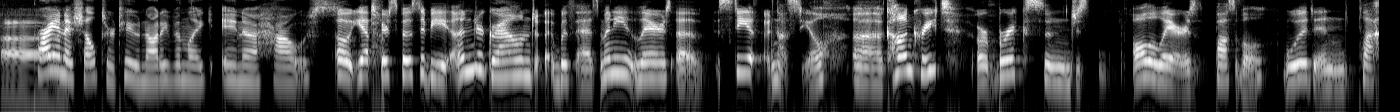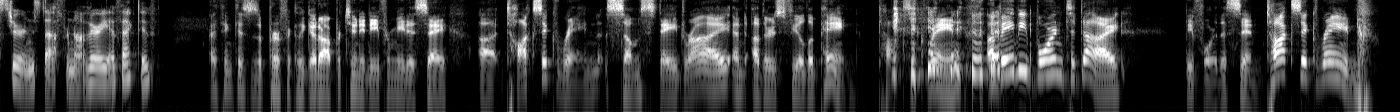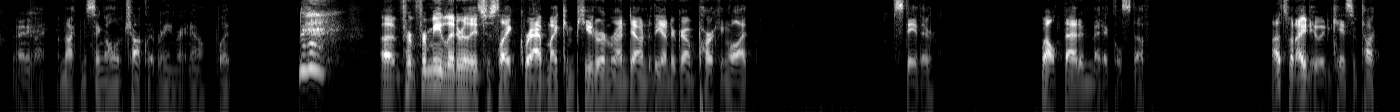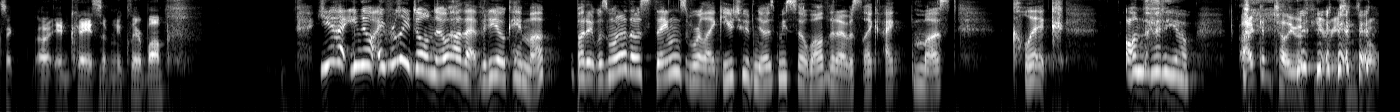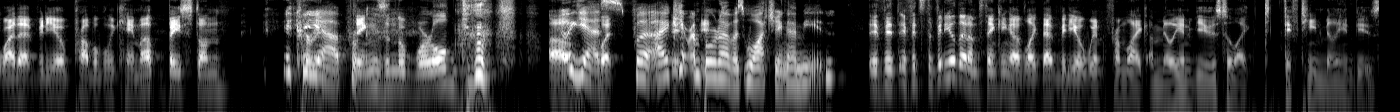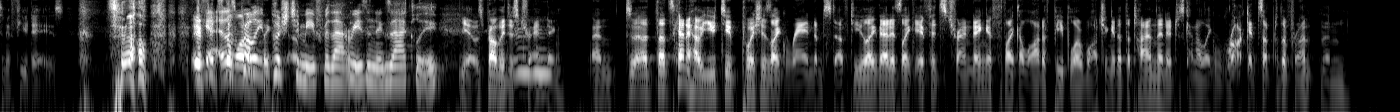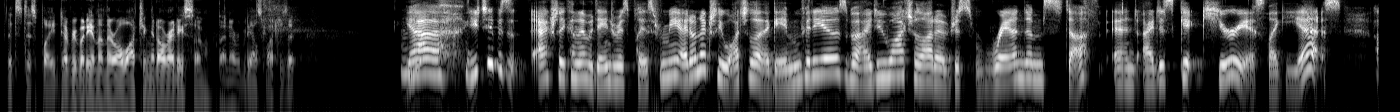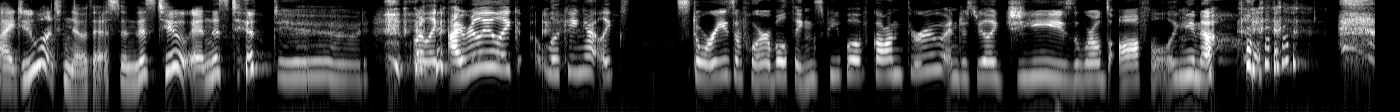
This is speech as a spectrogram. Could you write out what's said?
Uh, Probably in a shelter too, not even like in a house. Oh, yep. They're supposed to be underground with as many layers of steel, not steel, uh, concrete or bricks and just all the layers possible. Wood and plaster and stuff are not very effective. I think this is a perfectly good opportunity for me to say uh, toxic rain, some stay dry and others feel the pain. Toxic rain, a baby born to die before the sin. Toxic rain. anyway, I'm not going to sing all of Chocolate Rain right now, but uh, for, for me, literally, it's just like grab my computer and run down to the underground parking lot. Stay there. Well, that and medical stuff. That's what I do in case of toxic, uh, in case of nuclear bomb. Yeah, you know, I really don't know how that video came up, but it was one of those things where like YouTube knows me so well that I was like, I must click on the video. I can tell you a few reasons about why that video probably came up based on current yeah. pro- things in the world. um, Oh, yes, But but, I can't it- remember it- what I was watching. I mean, if it if it's the video that I'm thinking of, like that video went from like a million views to like 15 million views in a few days. so if yeah, it's it was probably pushed to me for that reason exactly. Yeah, it was probably Mm-hmm. just trending. And uh, that's kind of how YouTube pushes like random stuff to you like that. It's like if it's trending, if like a lot of people are watching it at the time, then it just kind of like rockets up to the front and then it's displayed to everybody and then they're all watching it already, so then everybody else watches it. Mm-hmm. Yeah, YouTube is actually kind of a dangerous place for me. I don't actually watch a lot of gaming videos, but I do watch a lot of just random stuff and I just get curious. Like, yes, I do want to know this and this too and this too. Dude. Or like I really like looking at like stories of horrible things people have gone through and just be like, geez, the world's awful, you know?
